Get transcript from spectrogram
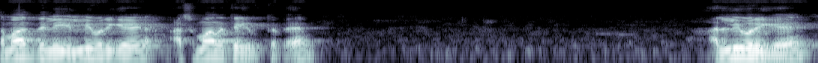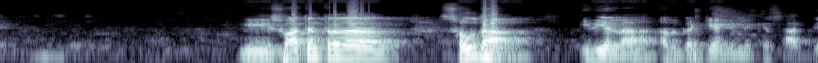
ಸಮಾಜದಲ್ಲಿ ಎಲ್ಲಿವರೆಗೆ ಅಸಮಾನತೆ ಇರ್ತದೆ, ಅಲ್ಲಿವರೆಗೆ ಈ ಸ್ವಾತಂತ್ರ್ಯದ ಸೌಧ ಇದೆಯಲ್ಲ, ಅದು ಗಟ್ಟಿಯಾಗಿರ್ಲಿಕ್ಕೆ ಸಾಧ್ಯ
